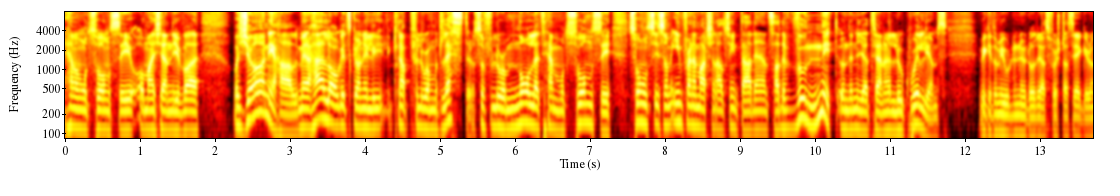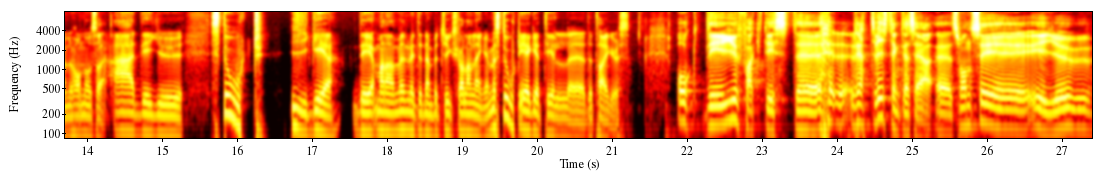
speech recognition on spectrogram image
hemma mot Swansea och man känner ju vad, vad gör ni Hall? Med det här laget ska ni knappt förlora mot Leicester och så förlorar de 0-1 hemma mot Swansea. Swansea som inför den här matchen alltså inte hade, ens hade vunnit under nya tränaren Luke Williams, vilket de gjorde nu då, deras första seger under honom. Så äh, det är ju stort IG. Det, man använder inte den betygsskalan längre, men stort eget till eh, The Tigers. Och det är ju faktiskt eh, rättvist tänkte jag säga. Eh, Swansea är ju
